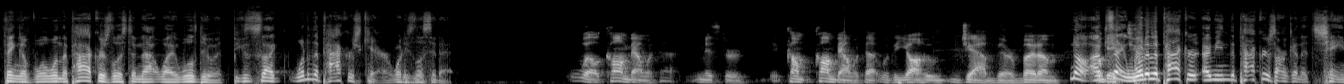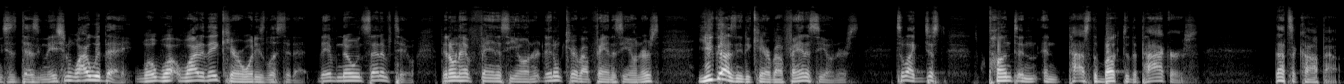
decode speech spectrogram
thing of well, when the Packers list him that way, we'll do it because it's like, what do the Packers care what he's listed at? well, calm down with that, Mister. Calm, calm down with that with the Yahoo jab there. But um, no, I'm okay, saying, what are the Packers? I mean, the Packers aren't going to change his designation. Why would they? Well, wh- why do they care what he's listed at? They have no incentive to. They don't have fantasy owners. They don't care about fantasy owners. You guys need to care about fantasy owners. To like just punt and, and pass the buck to the Packers. That's a cop out.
